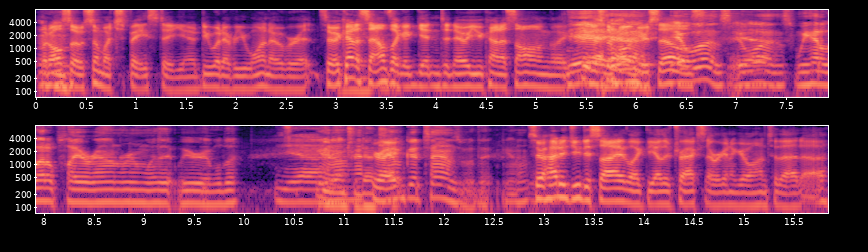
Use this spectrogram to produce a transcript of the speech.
but mm-hmm. also so much space to you know do whatever you want over it. So it kind of mm-hmm. sounds like a getting to know you kind of song, like Yeah, just yeah. among yourselves. It was. It Yeah. was. We had a lot of play around room with it. We were able to, Yeah. you know, have. Right. have good times with it. You know. So how did you decide like the other tracks that were gonna go on to that uh,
